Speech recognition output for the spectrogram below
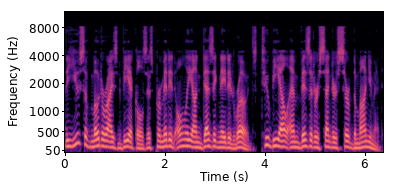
The use of motorized vehicles is permitted only on designated roads. Two BLM visitor centers serve the monument.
